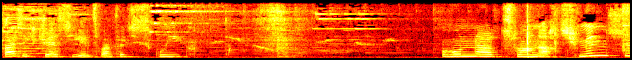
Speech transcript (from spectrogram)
30 Jessie und 42 Squeak. 182 Münzen,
